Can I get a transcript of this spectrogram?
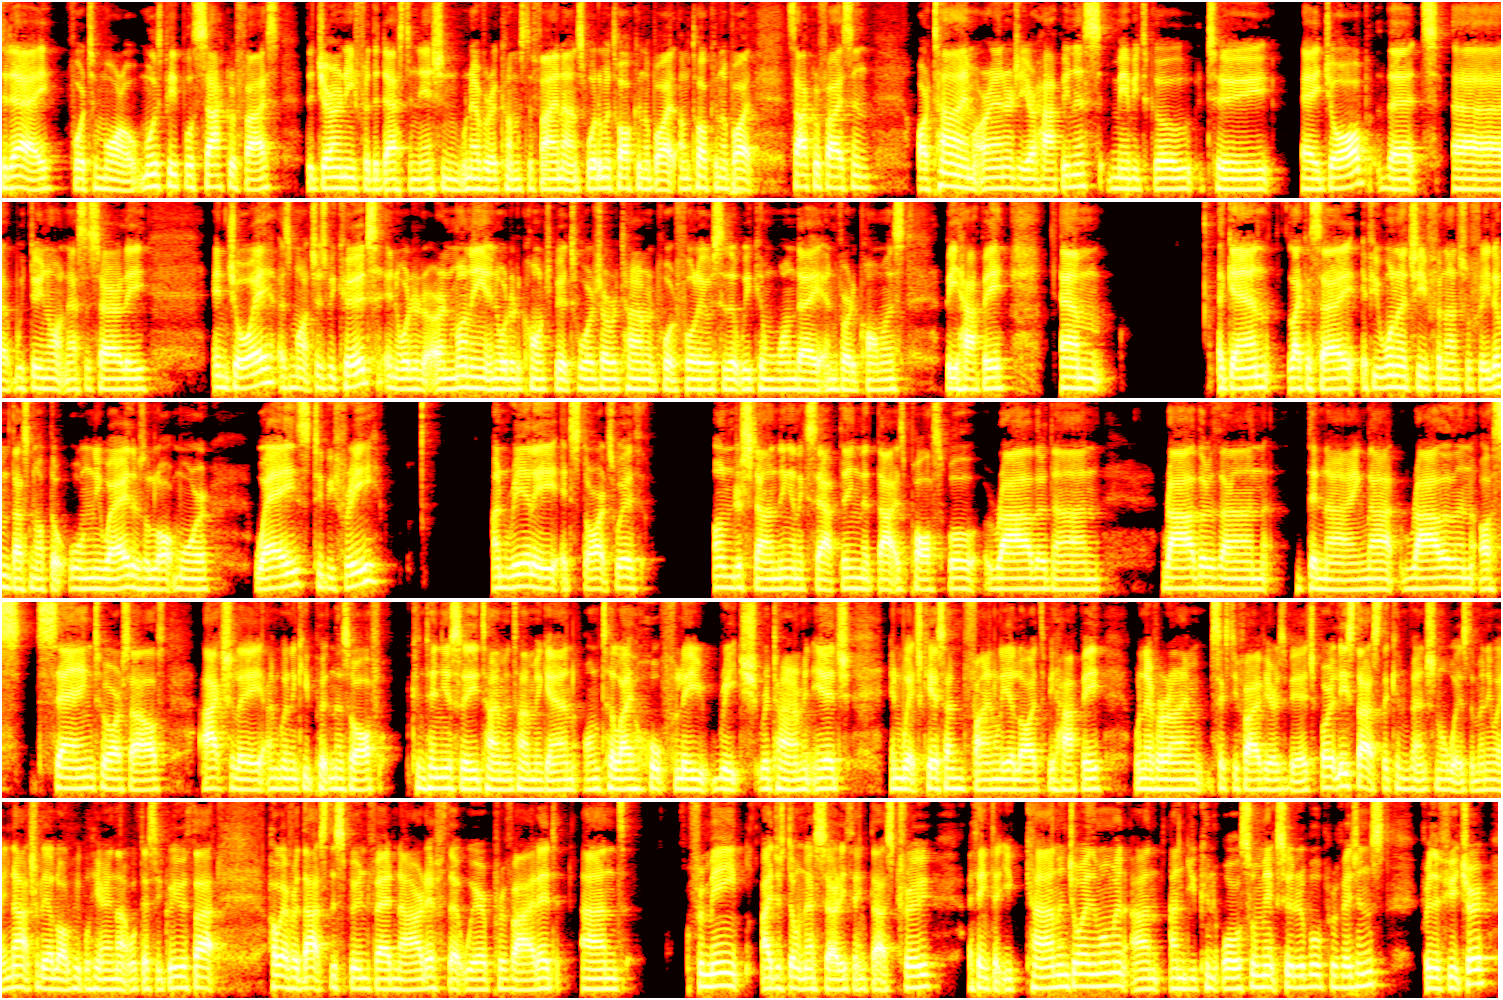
today for tomorrow. Most people sacrifice the journey for the destination whenever it comes to finance. What am I talking about? I'm talking about sacrificing our time, our energy, our happiness, maybe to go to a job that uh, we do not necessarily enjoy as much as we could in order to earn money, in order to contribute towards our retirement portfolio so that we can one day, inverted commas, be happy. Um, again, like I say, if you want to achieve financial freedom, that's not the only way. There's a lot more ways to be free. And really, it starts with understanding and accepting that that is possible rather than rather than denying that rather than us saying to ourselves actually i'm going to keep putting this off continuously time and time again until i hopefully reach retirement age in which case i'm finally allowed to be happy whenever i'm 65 years of age or at least that's the conventional wisdom anyway naturally a lot of people hearing that will disagree with that However, that's the spoon fed narrative that we're provided. And for me, I just don't necessarily think that's true. I think that you can enjoy the moment and, and you can also make suitable provisions for the future.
